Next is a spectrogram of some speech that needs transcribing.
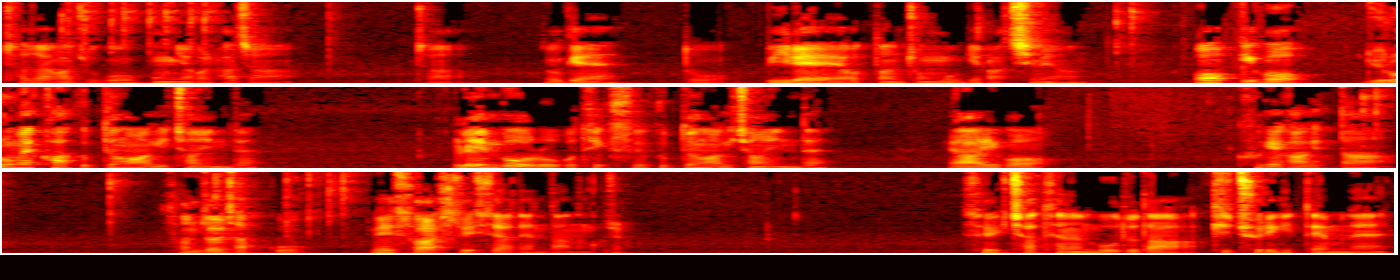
찾아가지고 공략을 하자. 자 이게 또 미래의 어떤 종목이라 치면 어 이거 유로메카 급등하기 전인데? 레인보우 로보틱스 급등하기 전인데? 야 이거 크게 가겠다. 손절 잡고 매수할 수 있어야 된다는 거죠 수익 차트는 모두 다 기출이기 때문에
